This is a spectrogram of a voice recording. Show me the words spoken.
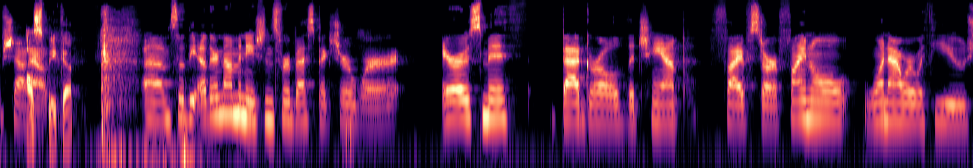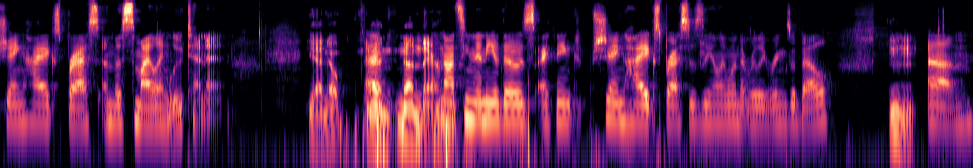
shout I'll out. speak up. Um, so the other nominations for Best Picture were Arrowsmith, Bad Girl, The Champ, Five Star Final, One Hour with You, Shanghai Express, and The Smiling Lieutenant. Yeah, nope, I've none, none there. Not seen any of those. I think Shanghai Express is the only one that really rings a bell. Mhm. Um,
